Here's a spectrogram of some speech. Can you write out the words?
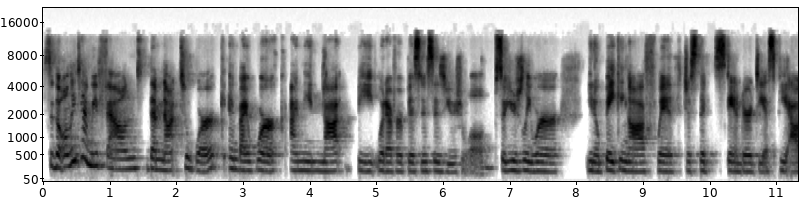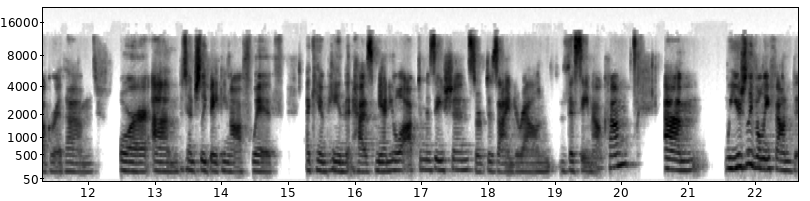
so the only time we found them not to work, and by work I mean not beat whatever business as usual. So usually we're, you know, baking off with just the standard DSP algorithm, or um, potentially baking off with a campaign that has manual optimization sort of designed around the same outcome. Um, we usually have only found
